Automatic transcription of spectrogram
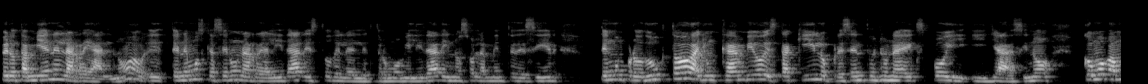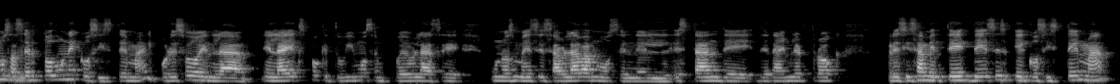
pero también en la real, ¿no? tenemos que hacer una realidad esto de la electromovilidad y no solamente decir, tengo un producto, hay un cambio, está aquí, lo presento en una expo y, ya, sino cómo vamos a hacer todo un ecosistema. Y por eso en la, en la expo que tuvimos en Puebla hace unos meses hablábamos en el stand de, de Daimler Truck precisamente de ese ecosistema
